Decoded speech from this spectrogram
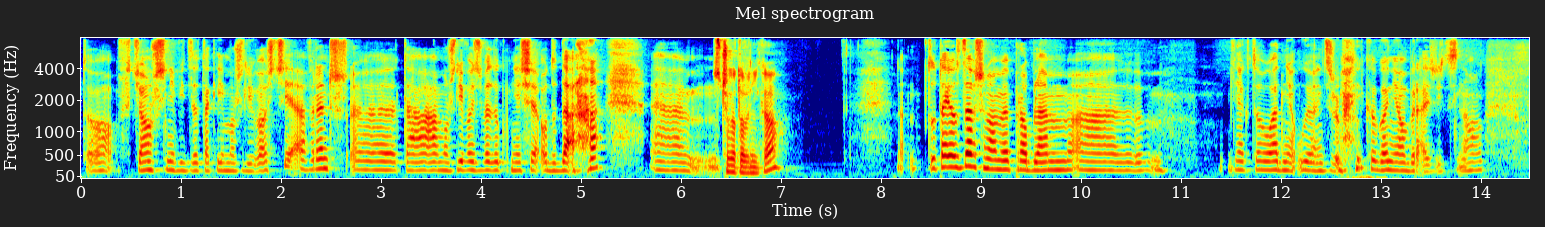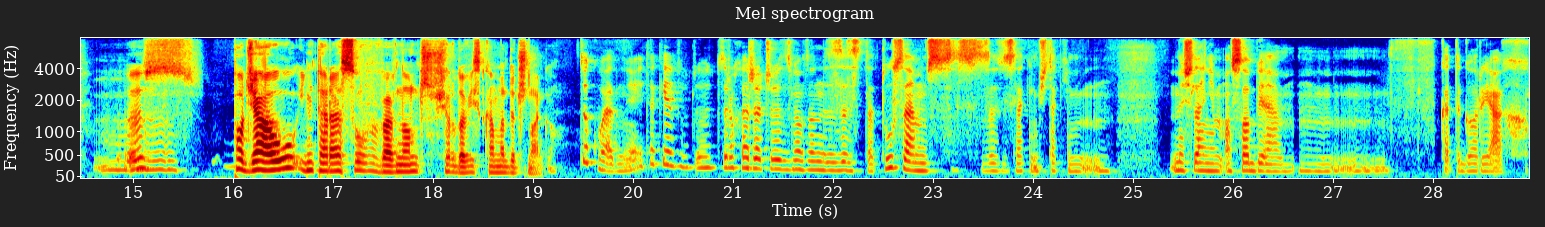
to wciąż nie widzę takiej możliwości, a wręcz e, ta możliwość według mnie się oddala. Z czego to wynika? No, tutaj od zawsze mamy problem, e, jak to ładnie ująć, żeby nikogo nie obrazić. No. Mm. Z podziału interesów wewnątrz środowiska medycznego. Dokładnie. I takie trochę rzeczy związane ze statusem, z, z jakimś takim myśleniem o sobie mm, w kategoriach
